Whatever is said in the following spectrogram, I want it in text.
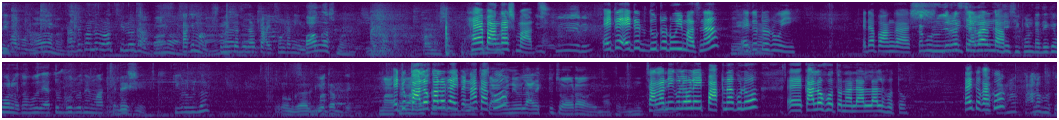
আসছি না। না রোদ ছিল না। কাকিমা সুমির কাছে যাও আইফোনটা নিয়ে পাঙ্গাস মাছ। হ্যাঁ পাঙ্গাস মাছ। এইটা এটা দুটো রুই মাছ না? এই দুটো রুই। এটা পাঙ্গাস দুটো সিলভার কাপ দেশি কোনটা দেখে বলো তো এত বুঝব তুমি মাছ। দেশি কি করে বুঝলো? গেট আপ দেখে। একটু কালো কালো টাইপের না কাকু? চালানি হলে আরেকটু চওড়া হয় চালানিগুলো হলে এই পাখনাগুলো এ, কালো হতো না লাল লাল হতো। তাই তো কাকু? কালো- কালো হতো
